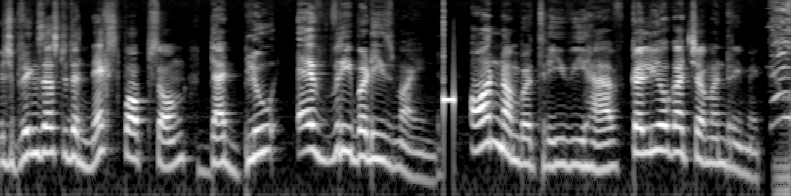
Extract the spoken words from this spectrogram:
which brings us to the next pop song that blew everybody's mind on number 3 we have Kaliyon ka Chaman remix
